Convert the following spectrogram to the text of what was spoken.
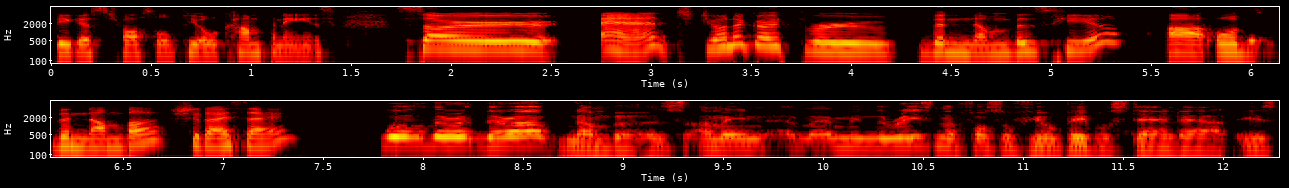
biggest fossil fuel companies. So, Ant, do you want to go through the numbers here? Uh, or the number, should I say? Well, there are, there are numbers. I mean, I mean, the reason the fossil fuel people stand out is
